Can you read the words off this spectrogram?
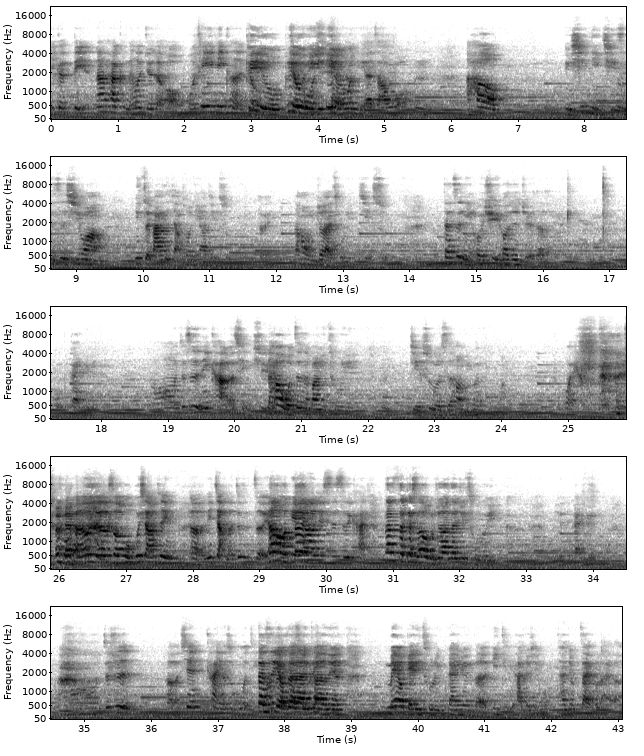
一个点，那他可能会觉得，哦，我听一听，可能就譬如譬如你你有个问题来找我，嗯，然后你心里其实是希望，你嘴巴是讲说你要结束，对，然后我们就来处理结束。但是你回去以后就觉得我不甘愿，哦，就是你卡了情绪，然后我真的帮你处理。嗯，结束的时候，你会服吗？不会，我可能会觉得说，我不相信，呃，你讲的就是这样，那我我偏要去试试看，那这个时候我们就要再去处理你的就是呃，先看有什么问题，但是有的人可能没有给你处理不甘愿的议题，他就先他就再不来了。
